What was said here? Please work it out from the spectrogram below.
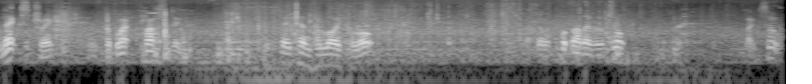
The next trick is the black plastic, which they tend to like a lot. I'm going to put that over the top, like so.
